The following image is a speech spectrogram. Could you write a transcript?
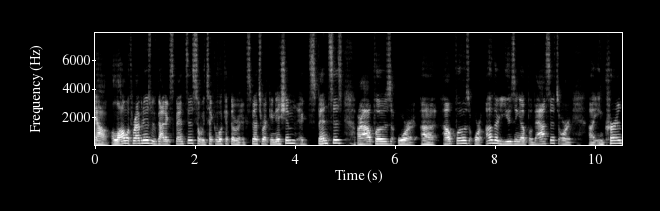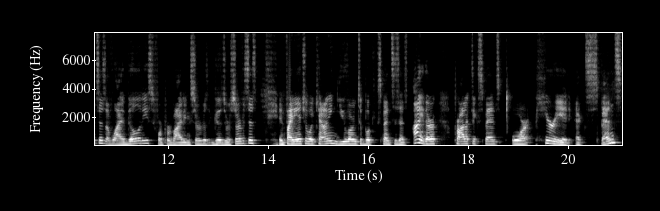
Now, along with revenues, we've got expenses. So we take a look at the expense recognition. Expenses are outflows or uh, outflows or other using up of assets or uh, incurrences of liabilities for providing service goods or services. In financial accounting, you learn to book expenses as either product expense or period expense.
